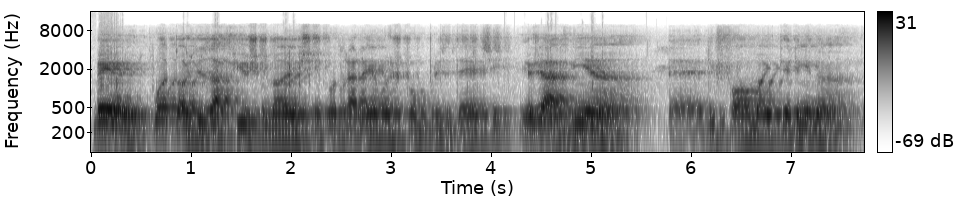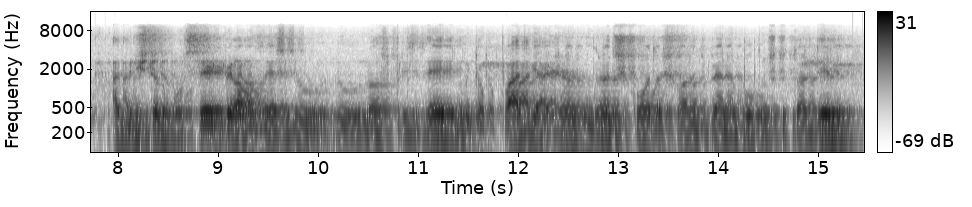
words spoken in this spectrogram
Bem, quanto aos desafios que nós encontraremos como presidente, eu já vinha é, de forma interina administrando o conselho pela ausência do, do, nosso presidente, muito ocupado, viajando com grandes contas fora de Pernambuco, no escritório dele.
